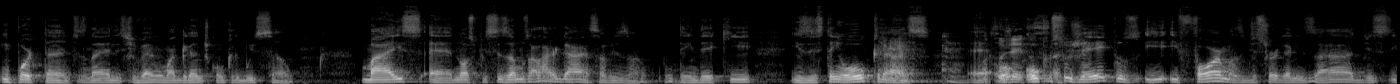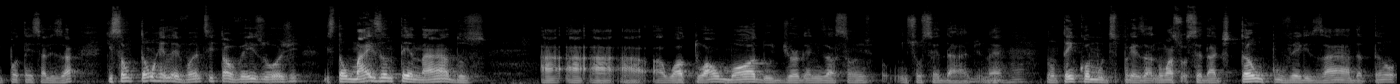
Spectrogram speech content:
importantes, né? Eles tiveram uma grande contribuição. Mas é, nós precisamos alargar essa visão, entender que existem outras, é, outros sujeitos, outros né? sujeitos e, e, formas de se organizar, de se potencializar, que são tão relevantes e talvez hoje estão mais antenados a, a, a, ao atual modo de organização em, sociedade. Né? Uhum. Não tem como desprezar numa sociedade tão pulverizada, tão,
